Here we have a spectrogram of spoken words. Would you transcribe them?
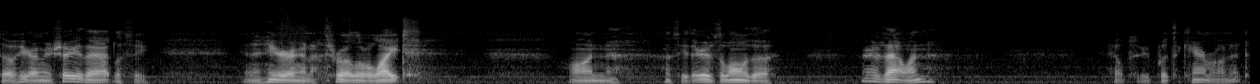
So here I'm going to show you that let's see. And then here I'm going to throw a little light on let's see there's the one with the there's that one. Helps if you put the camera on it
